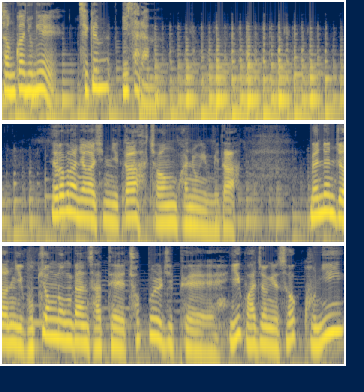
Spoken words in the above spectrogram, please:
정관용의 지금 이 사람 여러분 안녕하십니까 정관용입니다. 몇 년 전 이 국정농단 사태 촛불 집회 이 과정에서 군이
